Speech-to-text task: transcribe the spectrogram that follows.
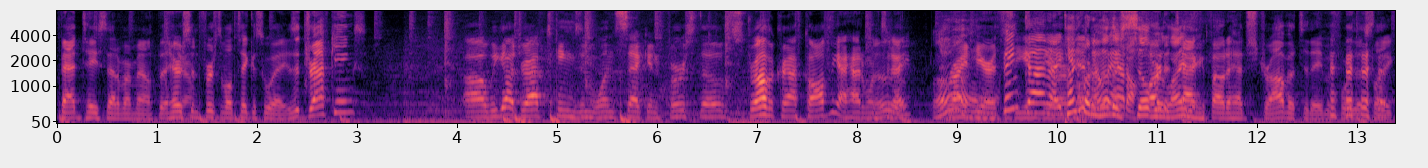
bad taste out of our mouth. But Harrison, Yeah. first of all, take us away. Is it DraftKings? Uh, we got DraftKings in one second. First, though, Strava Craft Coffee. I had one Ooh. today, Oh. right here. At the Thank God I DNVR. Talk did. about I would've another had a silver heart attack lining. if I would have had Strava today before this like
